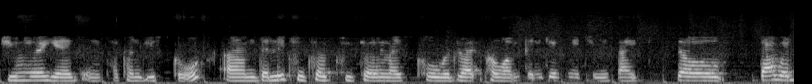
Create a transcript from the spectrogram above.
junior years in secondary school. Um, the literature teacher in my school would write poems and give me to recite. So that was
